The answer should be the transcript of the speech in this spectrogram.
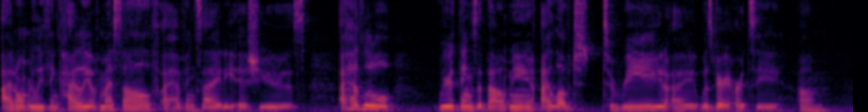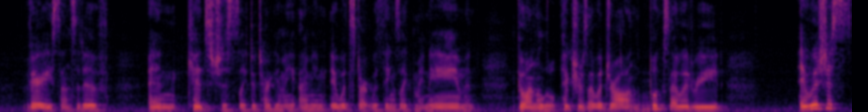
I don't really think highly of myself. I have anxiety issues. I had little weird things about me. I loved to read. I was very artsy, um, very sensitive, and kids just like to target me. I mean, it would start with things like my name and go on to little pictures I would draw and the books I would read. It was just,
